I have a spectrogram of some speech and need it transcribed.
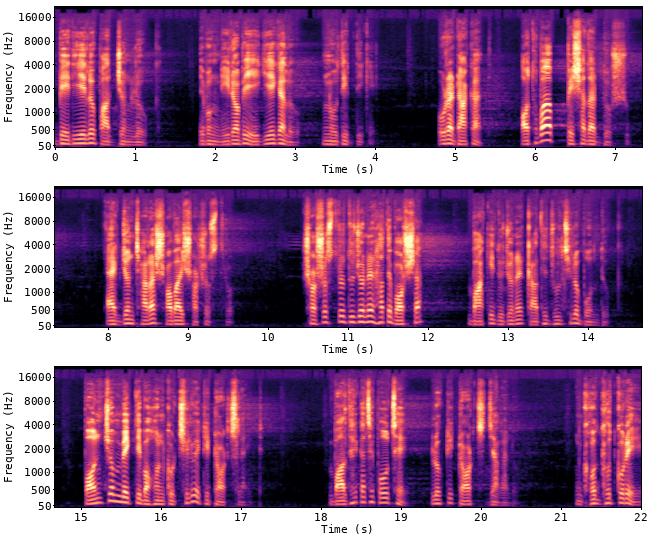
বেরিয়ে এলো পাঁচজন লোক এবং নীরবে এগিয়ে গেল নদীর দিকে। ওরা ডাকাত অথবা পেশাদার দস্যু। একজন ছাড়া সবাই সশস্ত্র। সশস্ত্র দুজনের হাতে বর্ষা, বাকি দুজনের কাঁধে ঝুলছিল বন্দুক। পঞ্চম ব্যক্তি বহন করছিল একটি টর্চ লাইট বাঁধের কাছে পৌঁছে লোকটি টর্চ জ্বালালো। ঘোত করে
